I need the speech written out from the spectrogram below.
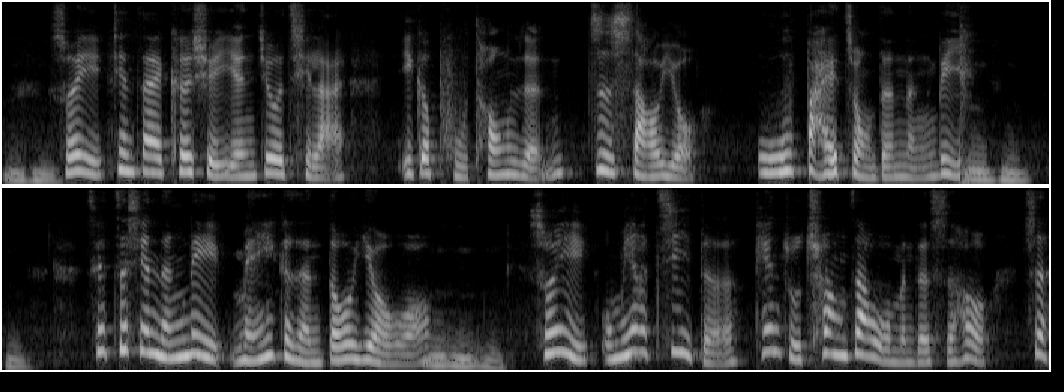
嗯哼。所以现在科学研究起来，一个普通人至少有五百种的能力。嗯哼嗯。所以这些能力每一个人都有哦。嗯嗯嗯。所以我们要记得，天主创造我们的时候是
